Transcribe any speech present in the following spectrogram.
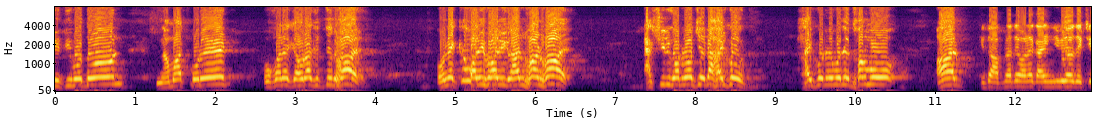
রীতিমতন নামাজ পড়ে ওখানে কেওড়া কীর্তন হয়। অনেক কাওয়ালি ফাওয়ালি গান ফান হয়। অ্যাকচুয়ালি ঘটনা হচ্ছে এটা হাইকোর্ট। হাইকোর্টের মধ্যে ধর্ম আর কিন্তু আপনাদের অনেক আইনজীবীরাও দেখছি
